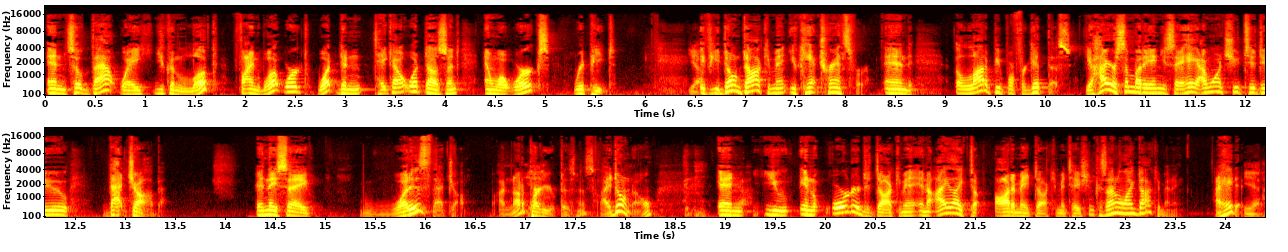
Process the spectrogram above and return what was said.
And so that way you can look, find what worked, what didn't, take out what doesn't, and what works, repeat. If you don't document, you can't transfer. And a lot of people forget this. You hire somebody and you say, Hey, I want you to do that job. And they say, What is that job? I'm not a yeah. part of your business. I don't know. And yeah. you, in order to document, and I like to automate documentation because I don't like documenting. I hate it. Yeah.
